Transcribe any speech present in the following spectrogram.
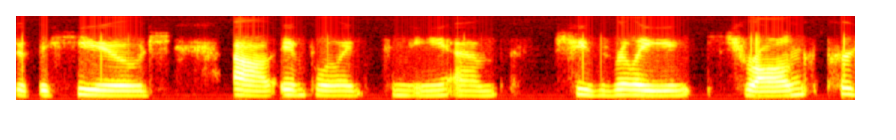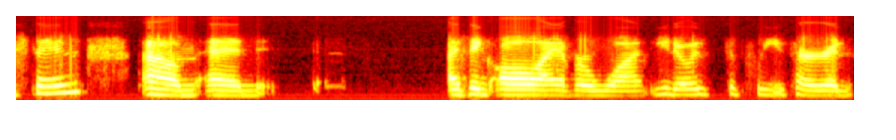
just a huge uh, influence to me. Um, she's a really strong person, um, and I think all I ever want, you know, is to please her. And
